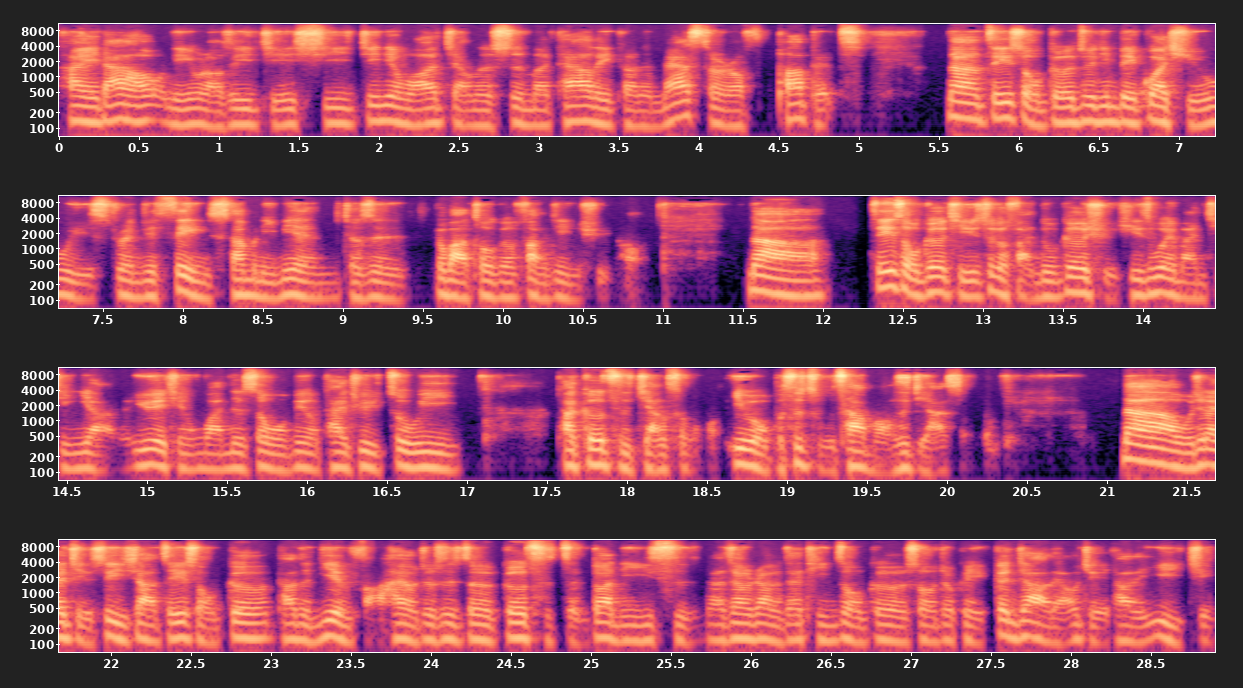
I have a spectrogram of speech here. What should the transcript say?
嗨，大家好，我是，老师杰西。今天我要讲的是 Metallica 的 Master of Puppets。那这一首歌最近被怪奇物语 Strange Things 他们里面就是又把这首歌放进去。哈，那这一首歌其实是个反毒歌曲，其实我也蛮惊讶的，因为以前玩的时候我没有太去注意它歌词讲什么，因为我不是主唱嘛，我是吉他手。那我就来解释一下这一首歌它的念法，还有就是这个歌词整段的意思。那这样让你在听这首歌的时候就可以更加了解它的意境。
